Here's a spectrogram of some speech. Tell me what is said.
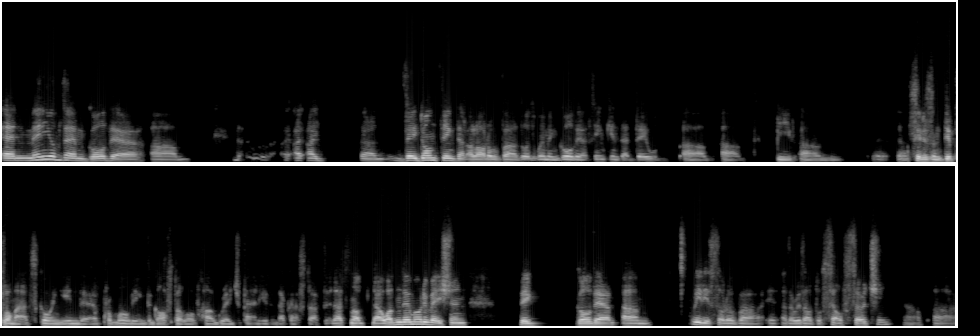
and many of them go there. Um, I, I uh, they don't think that a lot of uh, those women go there thinking that they will uh, be um, uh, citizen diplomats going in there promoting the gospel of how great Japan is and that kind of stuff. That's not that wasn't their motivation. They go there um, really sort of uh, as a result of self-searching, uh, uh,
